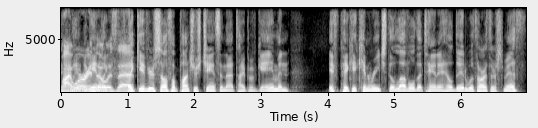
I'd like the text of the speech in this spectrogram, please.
My late in the worry, though, Like- is that- like give yourself a puncher's chance in that type of game. And if Pickett can reach the level that Tannehill did with Arthur Smith,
